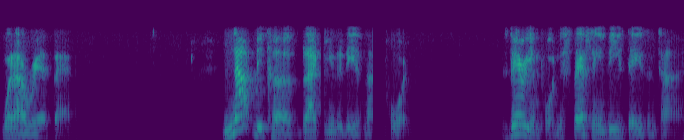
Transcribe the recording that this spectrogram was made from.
when I read that. Not because black unity is not important. It's very important, especially in these days and times.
